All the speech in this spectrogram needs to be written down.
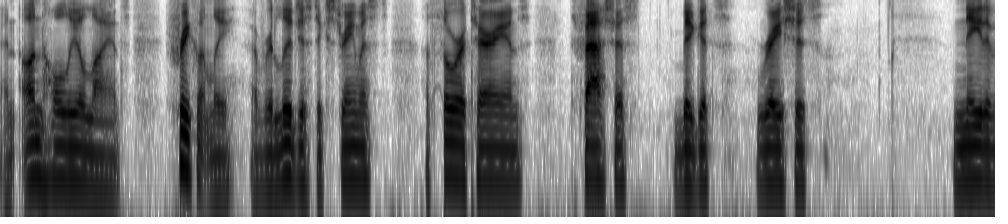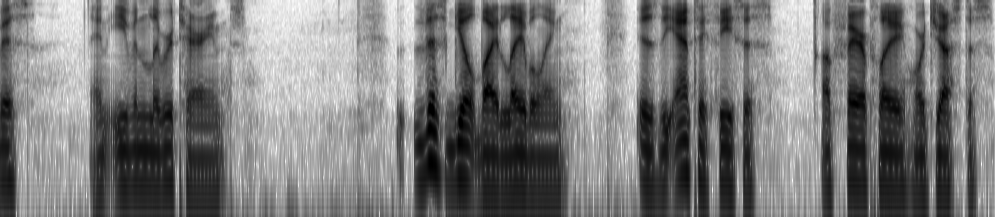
an unholy alliance, frequently of religious extremists, authoritarians, fascists, bigots, racists, nativists, and even libertarians. This guilt by labeling is the antithesis of fair play or justice.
